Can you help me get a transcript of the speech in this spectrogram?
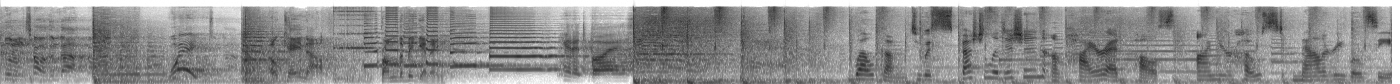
That's what I'm talking about. Wait! Okay, now, from the beginning. Hit it, boys. Welcome to a special edition of Higher Ed Pulse. I'm your host, Mallory Willsey,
